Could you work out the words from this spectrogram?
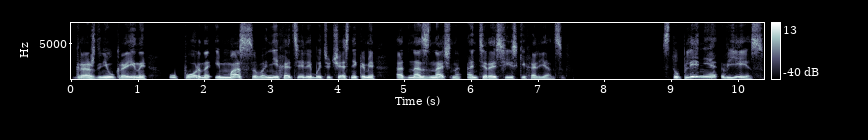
Граждане Украины упорно и массово не хотели быть участниками однозначно антироссийских альянсов. Вступление в ЕС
